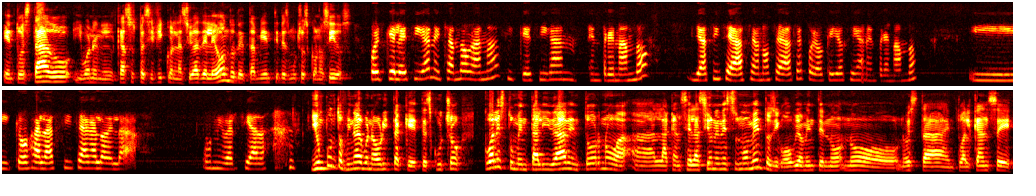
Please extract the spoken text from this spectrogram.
en tu estado y, bueno, en el caso específico en la ciudad de León, donde también tienes muchos conocidos? Pues que le sigan echando ganas y que sigan entrenando, ya si se hace o no se hace, pero que ellos sigan entrenando y que ojalá sí se haga lo de la universidad. Y un punto final, bueno, ahorita que te escucho, ¿cuál es tu mentalidad en torno a, a, la cancelación en estos momentos? Digo, obviamente no, no, no está en tu alcance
